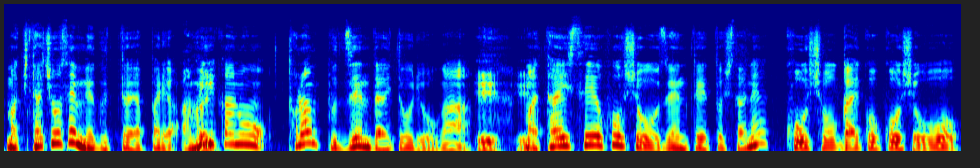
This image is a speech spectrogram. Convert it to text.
まあ、北朝鮮めぐってはやっぱりアメリカのトランプ前大統領が、まあ、体制保障を前提としたね、交渉、外交交渉を、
